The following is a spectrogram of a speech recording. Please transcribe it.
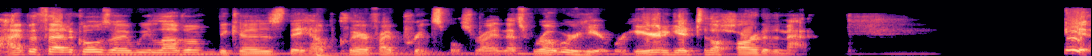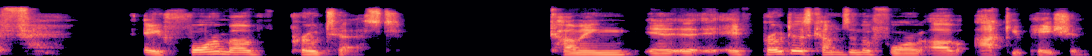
hypotheticals. I, we love them because they help clarify principles, right? That's what we're here. We're here to get to the heart of the matter. If a form of protest coming if protest comes in the form of occupation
